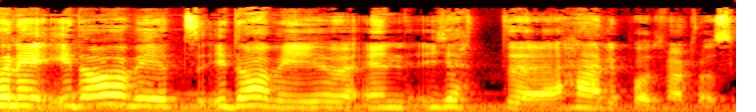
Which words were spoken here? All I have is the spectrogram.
Hörni, idag har vi, ett, idag har vi en jättehärlig podd framför oss.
